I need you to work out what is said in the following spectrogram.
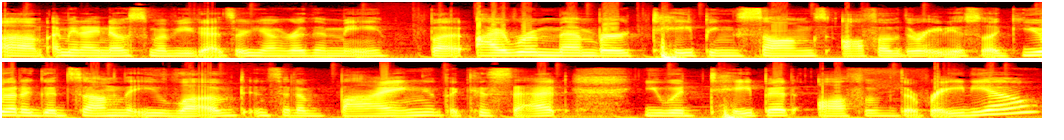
Um, I mean, I know some of you guys are younger than me, but I remember taping songs off of the radio. So, like, you had a good song that you loved, instead of buying the cassette, you would tape it off of the radio.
